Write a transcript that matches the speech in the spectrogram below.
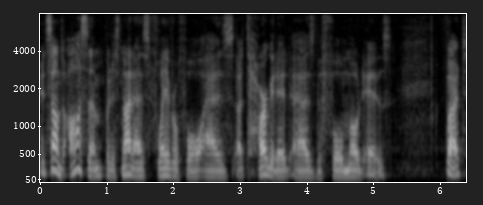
It sounds awesome, but it's not as flavorful, as uh, targeted as the full mode is. But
